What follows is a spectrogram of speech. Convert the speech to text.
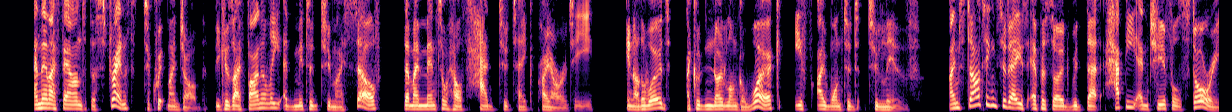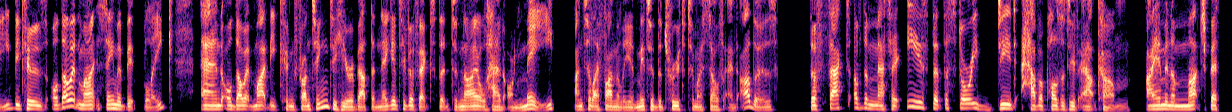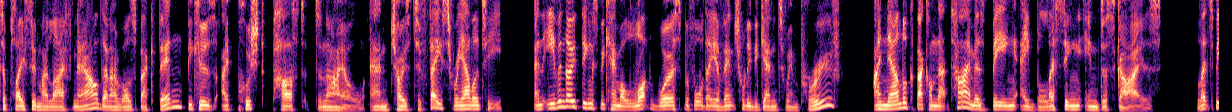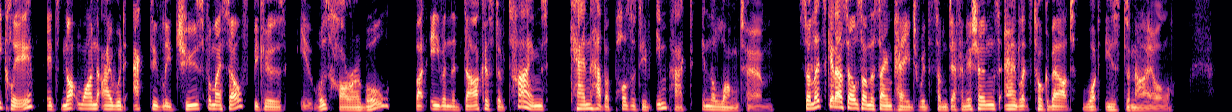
And then I found the strength to quit my job because I finally admitted to myself that my mental health had to take priority. In other words, I could no longer work if I wanted to live. I'm starting today's episode with that happy and cheerful story because although it might seem a bit bleak, and although it might be confronting to hear about the negative effects that denial had on me until I finally admitted the truth to myself and others, the fact of the matter is that the story did have a positive outcome. I am in a much better place in my life now than I was back then because I pushed past denial and chose to face reality. And even though things became a lot worse before they eventually began to improve, I now look back on that time as being a blessing in disguise. Let's be clear, it's not one I would actively choose for myself because it was horrible, but even the darkest of times can have a positive impact in the long term. So let's get ourselves on the same page with some definitions and let's talk about what is denial.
